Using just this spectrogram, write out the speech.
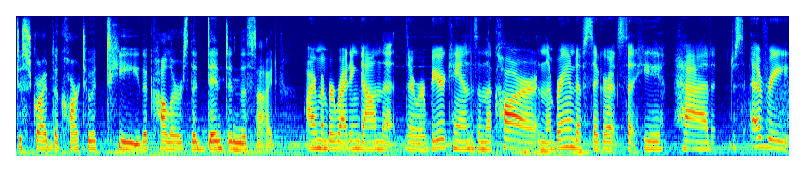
described the car to a T, the colors, the dent in the side. I remember writing down that there were beer cans in the car and the brand of cigarettes that he had. Just every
